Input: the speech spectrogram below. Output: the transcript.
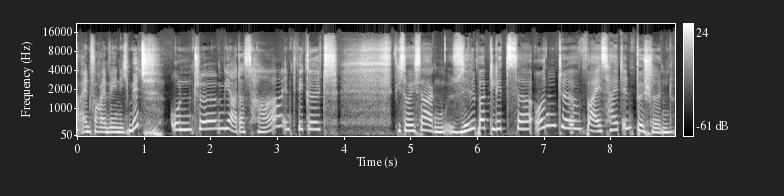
einfach ein wenig mit. Und äh, ja, das Haar entwickelt, wie soll ich sagen, Silberglitzer und äh, Weisheit in Büscheln.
